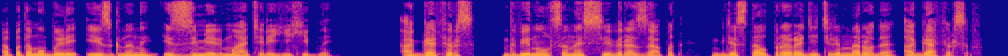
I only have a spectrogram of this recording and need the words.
а потому были изгнаны из земель матери Ехидны. Агаферс двинулся на северо-запад, где стал прародителем народа Агаферсов.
